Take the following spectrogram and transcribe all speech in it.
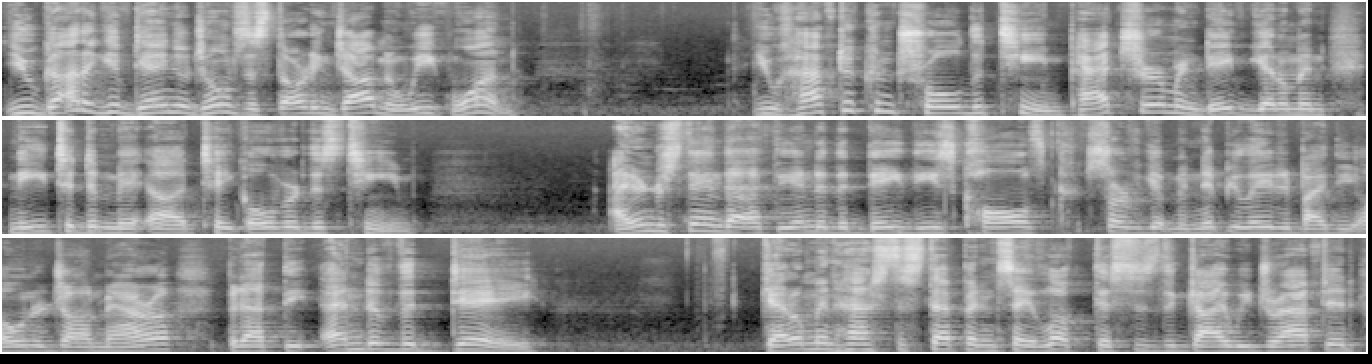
you got to give Daniel Jones the starting job in week one. You have to control the team. Pat Shurmur and Dave Gettleman need to uh, take over this team. I understand that at the end of the day, these calls sort of get manipulated by the owner, John Mara, but at the end of the day, Gettleman has to step in and say, look, this is the guy we drafted.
